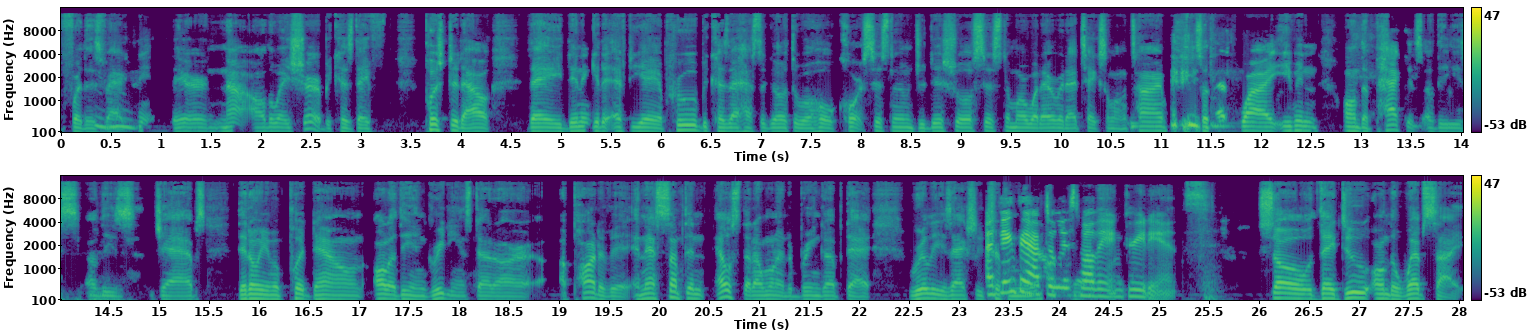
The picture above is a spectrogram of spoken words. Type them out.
for this Mhm. vaccine. They're not all the way sure because they've pushed it out. They didn't get it FDA approved because that has to go through a whole court system, judicial system, or whatever. That takes a long time. so that's why even on the packets of these of these jabs, they don't even put down all of the ingredients that are a part of it. And that's something else that I wanted to bring up that really is actually. I think they have to list all the ingredients. So they do on the website,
